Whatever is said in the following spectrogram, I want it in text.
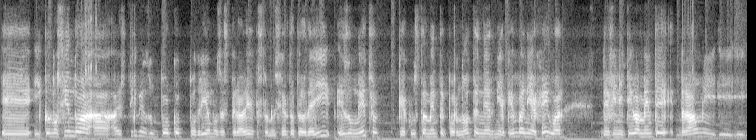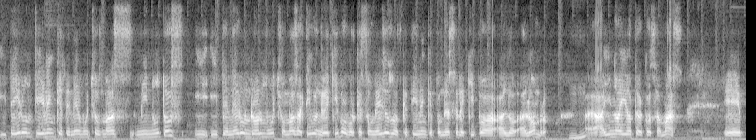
Eh, y conociendo a, a, Stevens un poco podríamos esperar esto, ¿no es cierto? Pero de ahí es un hecho que justamente por no tener ni a Kemba ni a Hayward, definitivamente Brown y, y, tienen que tener muchos más minutos y, tener un rol mucho más activo en el equipo porque son ellos los que tienen que ponerse el equipo al hombro. Ahí no hay otra cosa más. Eh,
